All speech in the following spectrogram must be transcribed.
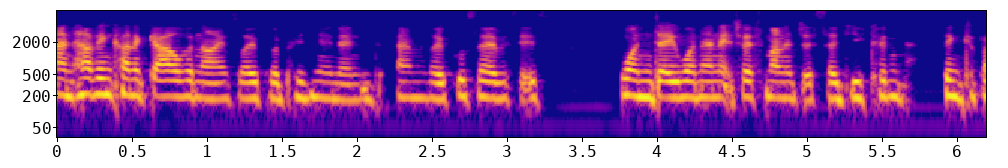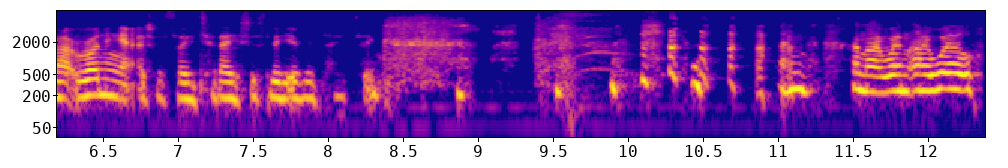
And having kind of galvanised local opinion and um, local services, one day one NHS manager said, You can think about running it. It's just so tenaciously irritating. and, and I went, I will.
